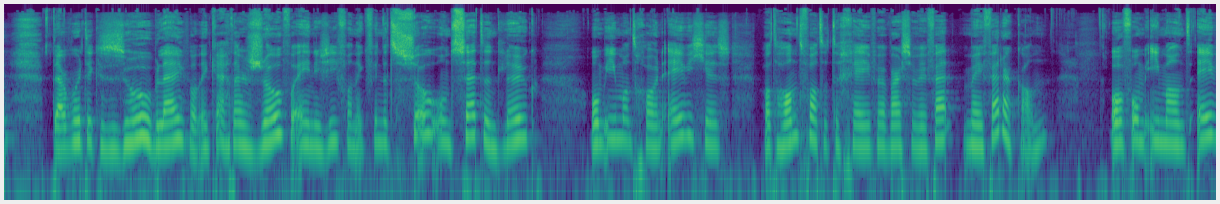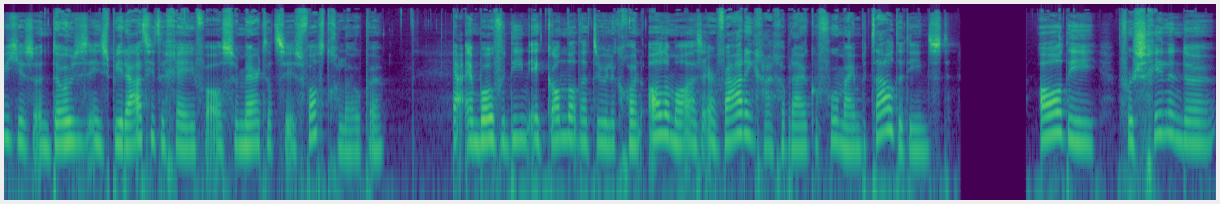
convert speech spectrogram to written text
daar word ik zo blij van. Ik krijg daar zoveel energie van. Ik vind het zo ontzettend leuk om iemand gewoon eventjes wat handvatten te geven waar ze weer mee verder kan. Of om iemand eventjes een dosis inspiratie te geven als ze merkt dat ze is vastgelopen. Ja, en bovendien, ik kan dat natuurlijk gewoon allemaal als ervaring gaan gebruiken voor mijn betaalde dienst. Al die verschillende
